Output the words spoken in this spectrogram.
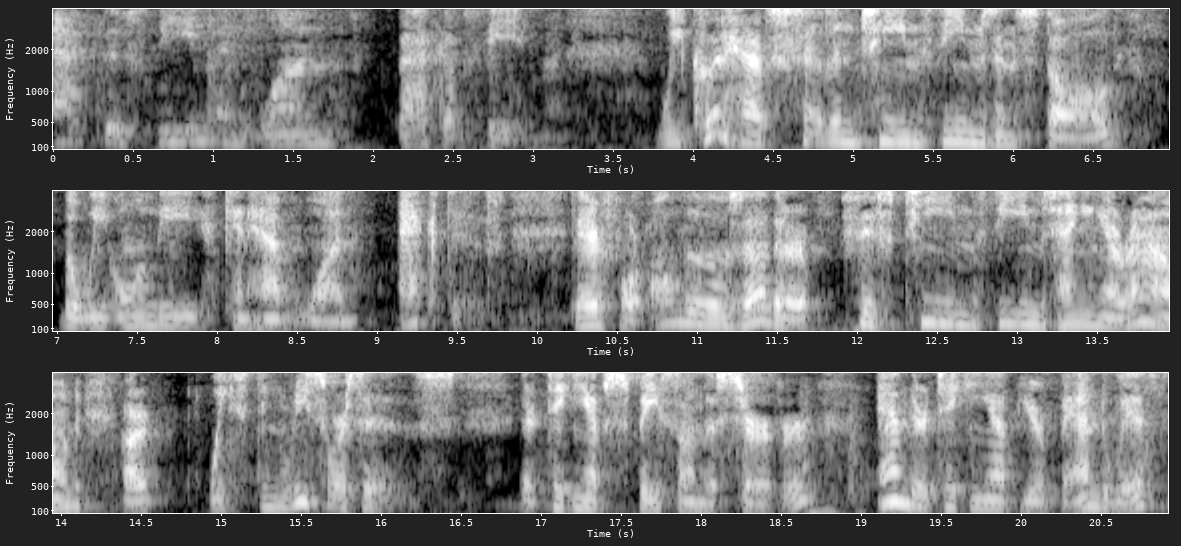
active theme and one backup theme. We could have 17 themes installed, but we only can have one active. Therefore, all of those other 15 themes hanging around are wasting resources. They're taking up space on the server, and they're taking up your bandwidth,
